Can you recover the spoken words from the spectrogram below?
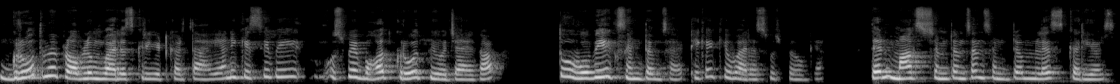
ग्रोथ में प्रॉब्लम वायरस क्रिएट करता है यानी किसी भी उसमें बहुत ग्रोथ भी हो जाएगा तो वो भी एक सिम्टम्स है ठीक है कि वायरस उस पर हो गया then masked symptoms and symptomless carriers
